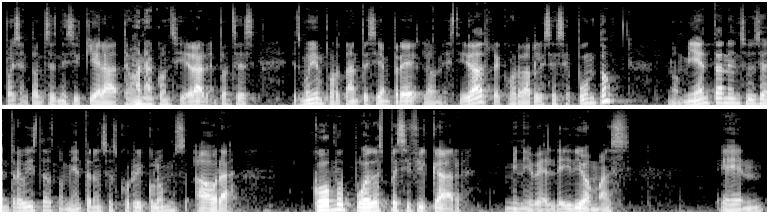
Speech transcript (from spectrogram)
pues entonces ni siquiera te van a considerar. Entonces es muy importante siempre la honestidad, recordarles ese punto. No mientan en sus entrevistas, no mientan en sus currículums. Ahora, ¿cómo puedo especificar mi nivel de idiomas en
